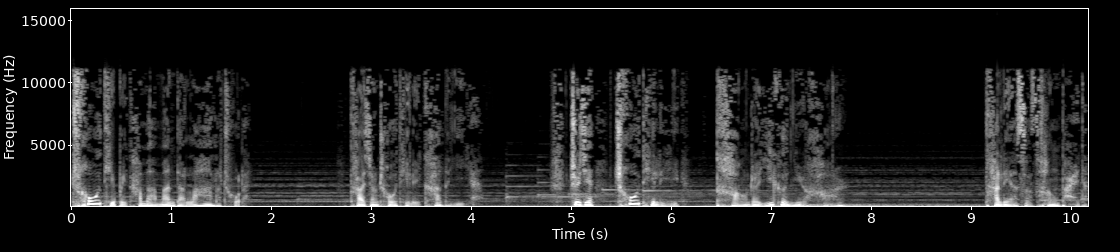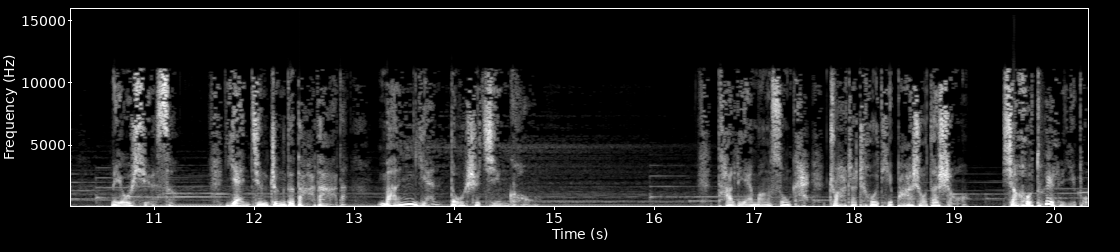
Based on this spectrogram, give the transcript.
抽屉被他慢慢的拉了出来，他向抽屉里看了一眼，只见抽屉里躺着一个女孩。她脸色苍白的，没有血色，眼睛睁得大大的，满眼都是惊恐。他连忙松开抓着抽屉把手的手，向后退了一步。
